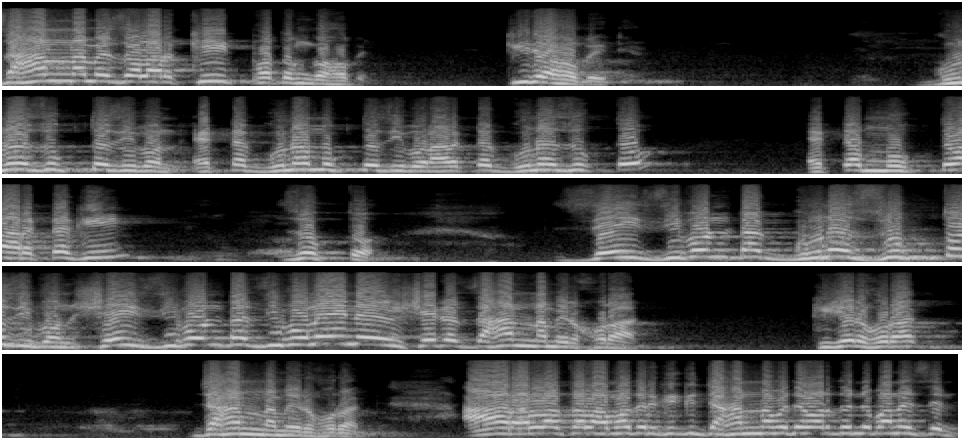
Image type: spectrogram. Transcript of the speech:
জাহান নামে জ্বলার কীট পতঙ্গ হবে। কিরা হবে এটা? গুণযুক্ত জীবন, একটা গুণমুক্ত জীবন আর একটা গুণযুক্ত, একটা মুক্ত আর একটা কি? যুক্ত। যেই জীবনটা গুণযুক্ত জীবন, সেই জীবনটা জীবনেই নেই, সেটা জাহান নামের খোরাক। কিসের খোরাক? জাহান নামের খোরাক। আর আল্লাহ তালা আমাদেরকে কি জাহান নামে দেওয়ার জন্য বানাইছেন?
